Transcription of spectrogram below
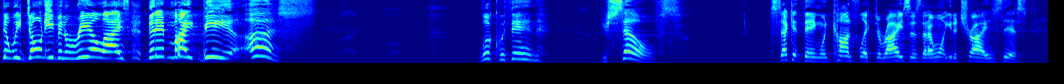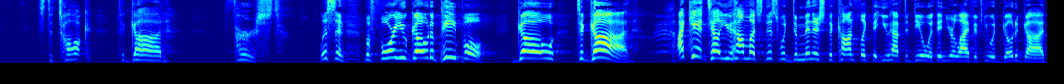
that we don't even realize that it might be us. Look within yourselves. The second thing when conflict arises that I want you to try is this is to talk to God first. Listen, before you go to people, go to God. I can't tell you how much this would diminish the conflict that you have to deal with in your life if you would go to God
